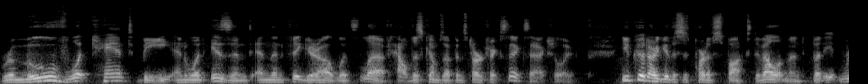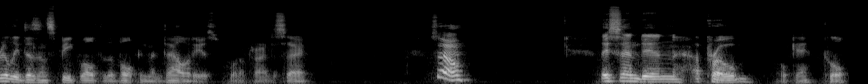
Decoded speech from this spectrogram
remove what can't be and what isn't, and then figure out what's left. How this comes up in Star Trek Six, actually. You could argue this is part of Spock's development, but it really doesn't speak well to the Vulcan mentality, is what I'm trying to say. So, they send in a probe. Okay, cool.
